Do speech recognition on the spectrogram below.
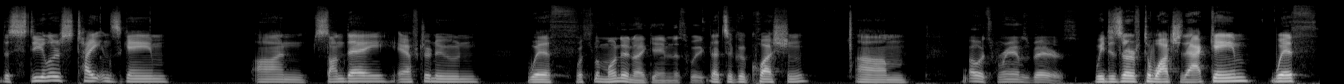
the Steelers Titans game on Sunday afternoon. With What's the Monday night game this week? that's a good question. Um, Oh, it's Rams Bears. we deserve to watch that game with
